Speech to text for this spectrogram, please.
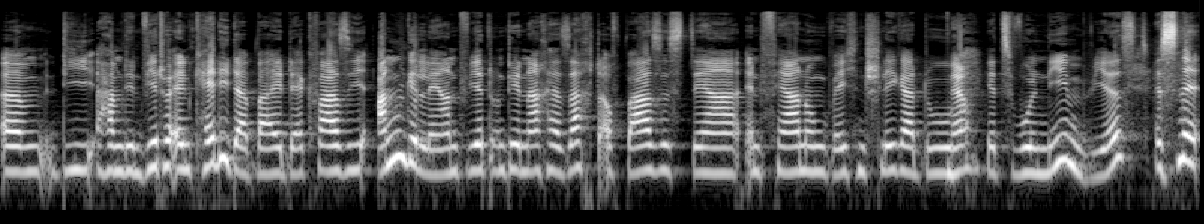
ähm, die haben den virtuellen Caddy dabei, der quasi angelernt wird und dir nachher sagt auf Basis der Entfernung, welchen Schläger du ja. jetzt wohl nehmen wirst. Es ist, eine,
